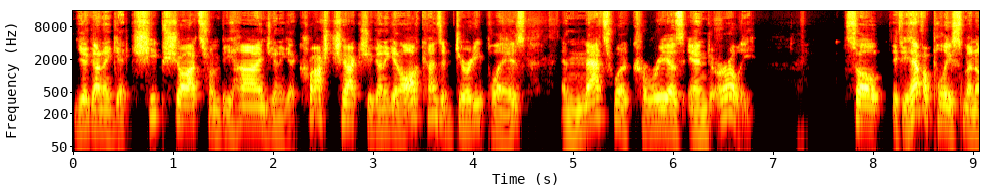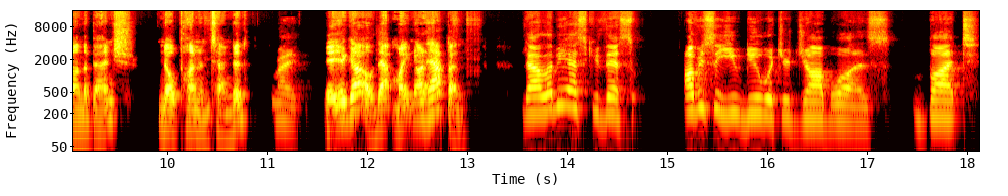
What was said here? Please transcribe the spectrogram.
you're going to get cheap shots from behind. You're going to get cross checks. You're going to get all kinds of dirty plays. And that's where careers end early. So if you have a policeman on the bench, no pun intended. Right. There you go. That might not happen. Now, let me ask you this. Obviously, you knew what your job was, but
